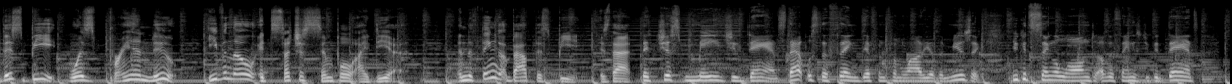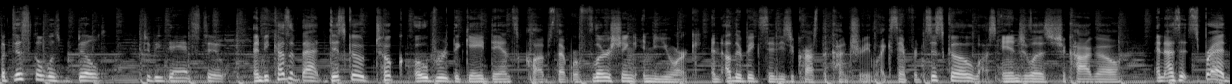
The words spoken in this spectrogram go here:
This beat was brand new, even though it's such a simple idea. And the thing about this beat is that it just made you dance. That was the thing different from a lot of the other music. You could sing along to other things, you could dance, but disco was built to be danced to. And because of that, disco took over the gay dance clubs that were flourishing in New York and other big cities across the country, like San Francisco, Los Angeles, Chicago. And as it spread,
